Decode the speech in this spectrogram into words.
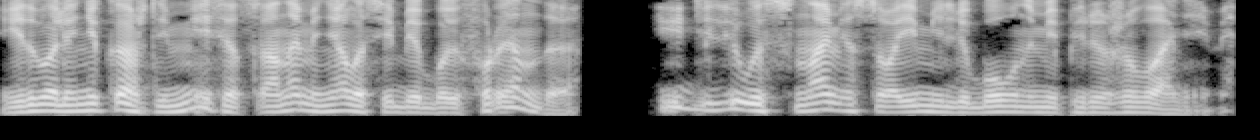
Едва ли не каждый месяц она меняла себе бойфренда и делилась с нами своими любовными переживаниями.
